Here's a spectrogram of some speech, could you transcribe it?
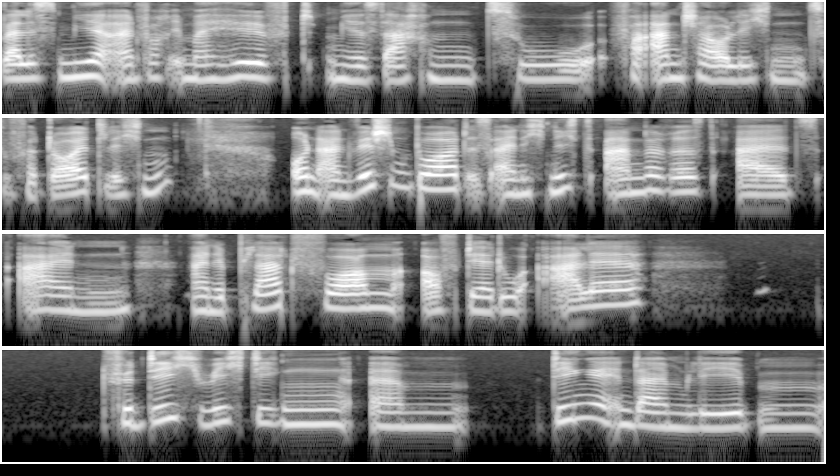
weil es mir einfach immer hilft, mir Sachen zu veranschaulichen, zu verdeutlichen. Und ein Vision Board ist eigentlich nichts anderes als ein, eine Plattform, auf der du alle für dich wichtigen ähm, Dinge in deinem Leben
